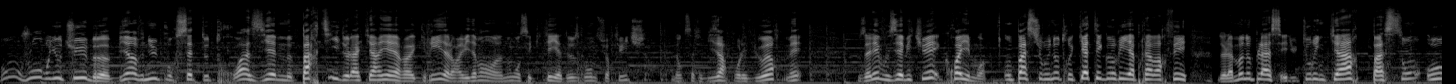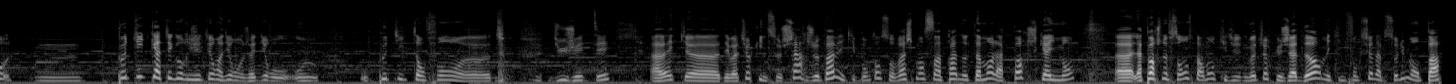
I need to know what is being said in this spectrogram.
Bonjour YouTube, bienvenue pour cette troisième partie de la carrière Grid. Alors évidemment, nous on s'est quitté il y a deux secondes sur Twitch, donc ça fait bizarre pour les viewers, mais vous allez vous y habituer, croyez-moi. On passe sur une autre catégorie après avoir fait de la monoplace et du touring car. Passons aux hmm, petites catégories GT, on va dire, j'allais dire aux, petits enfants euh, du GT avec euh, des voitures qui ne se chargent pas mais qui pourtant sont vachement sympas, notamment la Porsche Cayman, euh, la Porsche 911 pardon, qui est une voiture que j'adore mais qui ne fonctionne absolument pas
